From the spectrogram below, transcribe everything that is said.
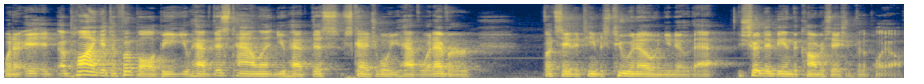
whatever. It, it, applying it to football, be you have this talent, you have this schedule, you have whatever. Let's say the team is two and zero, oh and you know that. Should they be in the conversation for the playoff?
